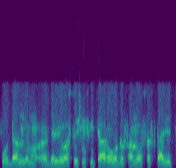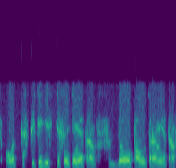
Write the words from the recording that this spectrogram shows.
По данным э, дальневосточных метеорологов, оно составит от 50 сантиметров до полутора метров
